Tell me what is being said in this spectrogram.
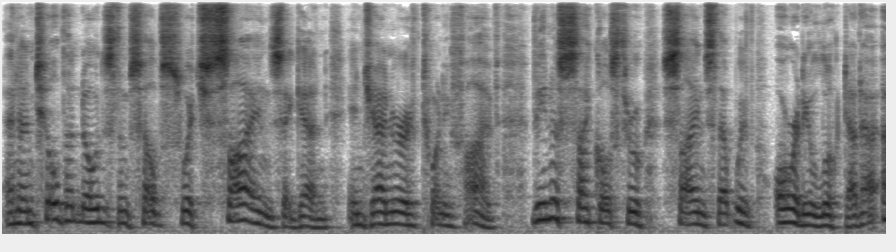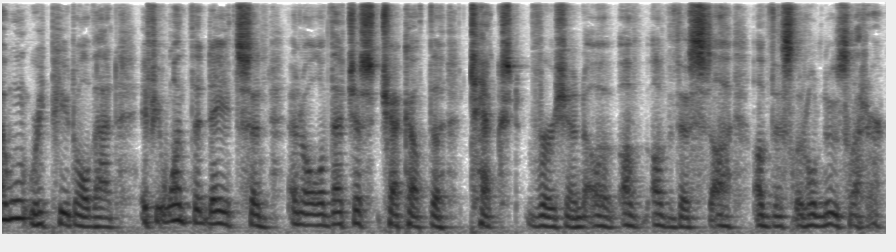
and until the nodes themselves switch signs again in January of 25, Venus cycles through signs that we've already looked at. I, I, won't repeat all that. If you want the dates and, and all of that, just check out the text version of, of, of this, uh, of this little newsletter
